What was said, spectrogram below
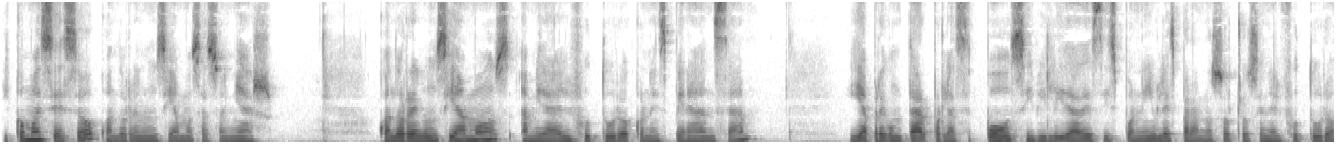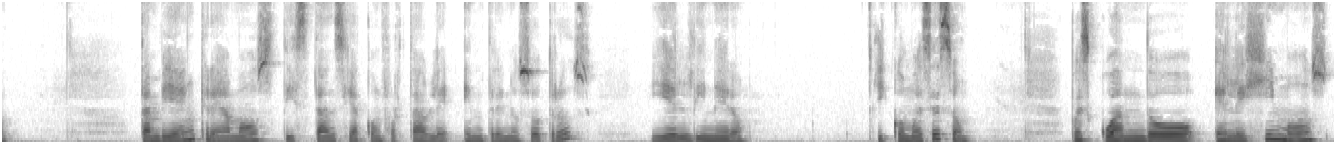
¿Y cómo es eso? Cuando renunciamos a soñar. Cuando renunciamos a mirar el futuro con esperanza y a preguntar por las posibilidades disponibles para nosotros en el futuro. También creamos distancia confortable entre nosotros y el dinero. ¿Y cómo es eso? Pues cuando elegimos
